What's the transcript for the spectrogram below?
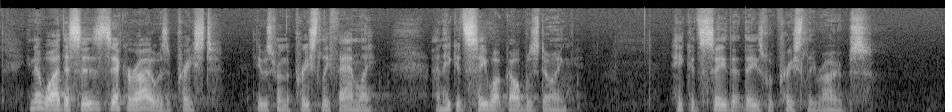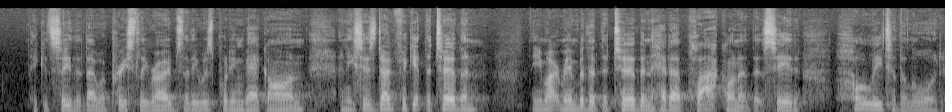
You know why this is? Zechariah was a priest, he was from the priestly family, and he could see what God was doing he could see that these were priestly robes. He could see that they were priestly robes that he was putting back on. And he says, Don't forget the turban. You might remember that the turban had a plaque on it that said, Holy to the Lord,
